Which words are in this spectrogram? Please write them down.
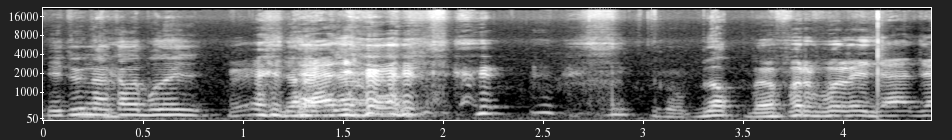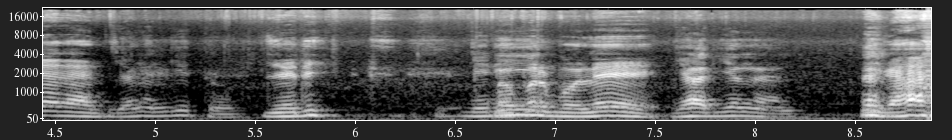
itu nakal boleh jangan. jangan goblok Baper boleh jangan, jangan. jangan gitu Jadi jadi baper boleh. jangan jangan Enggak.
